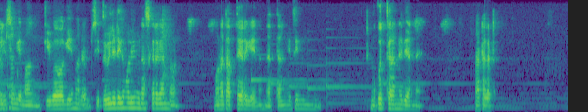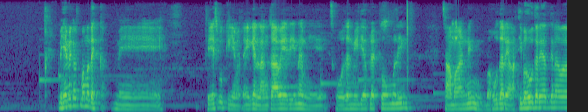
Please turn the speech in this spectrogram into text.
මිනිසුන්ගේ මං කිව වගේ මර සිතුවිලිටික මුලින් වෙනස් කරගන්න ඕන. මොන තත්වයරගෙන නැත්තන් ඉතින් මුකුත් කරන්න දෙන්න රටකට. මෙහෙම එකක් මම දැක්ක. මේ ෆේස්බුක් කියීමට එකන් ලංකාවේ තියන මේ සෝසල් මීඩිය පලට් ෆෝම් වලින් සාමාන්‍යෙන් බහුදරය අති බහුදරයක් දෙනවා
